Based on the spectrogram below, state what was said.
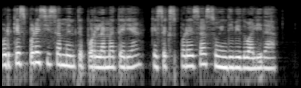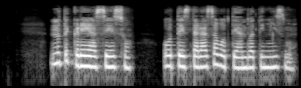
porque es precisamente por la materia que se expresa su individualidad. No te creas eso, o te estarás saboteando a ti mismo,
